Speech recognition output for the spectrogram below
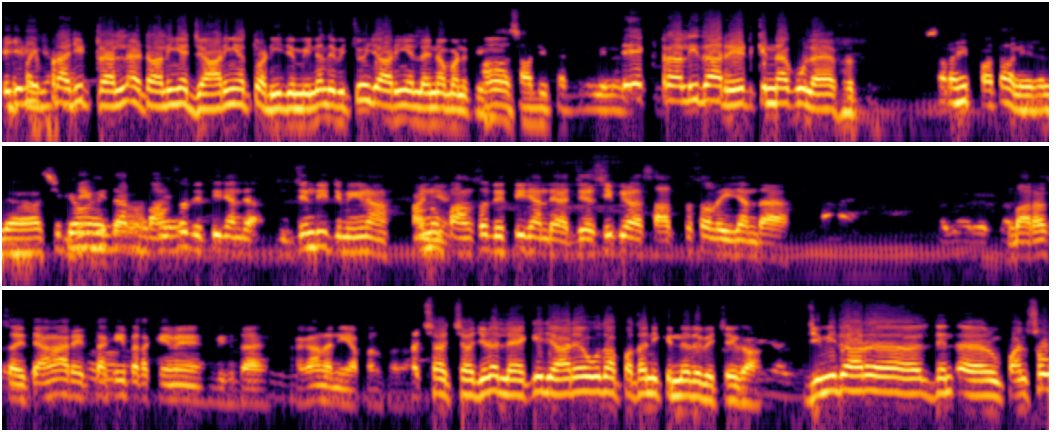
ਇਹ ਜਿਹੜੀਆਂ ਭਰਾ ਜੀ ਟਰੈਲ- ਟਰਾਲੀਆਂ ਜਾ ਰਹੀਆਂ ਤੁਹਾਡੀਆਂ ਜ਼ਮੀਨਾਂ ਦੇ ਵਿੱਚੋਂ ਹੀ ਜਾ ਰਹੀਆਂ ਲਾਈਨਾਂ ਬਣ ਕੇ? ਹਾਂ ਸਾਡੀ ਪਿੰਡ ਜ਼ਮੀਨਾਂ ਤੇ ਇੱਕ ਟਰਾਲੀ ਦਾ ਰੇਟ ਕਿੰਨਾ ਕੁ ਲਾਇਆ ਫਿਰ? ਸਰ ਅਸੀਂ ਪਤਾ ਨਹੀਂ ਲਿਆ ਅਸੀਂ ਕਿਉਂ ਜ਼ਿਮੀਦਾਰ ਨੂੰ 500 ਦਿੱਤੀ ਜਾਂਦੀ ਆ ਜਿੰਦੀ ਜ਼ਮੀਨ ਆ ਉਹਨੂੰ 500 ਦਿੱਤੀ ਜਾਂਦੇ ਆ ਜੀਸੀਪੀ ਵਾਲਾ 700 ਲਈ ਜਾਂਦਾ ਆ। 1200 ਤੇ ਆਗਾ ਰੇਤਾ ਕੀ ਪਤਾ ਕਿਵੇਂ ਵਿਕਦਾ ਹੈ ਅਗਾਂ ਦਾ ਨਹੀਂ ਆਪਾਂ ਨੂੰ ਪਤਾ। ਅੱਛਾ ਅੱਛਾ ਜਿਹੜਾ ਲੈ ਕੇ ਜਾ ਰਹੇ ਹੋ ਉਹਦਾ ਪਤਾ ਨਹੀਂ ਕਿੰਨੇ ਦੇ ਵੇਚੇਗਾ। ਜ਼ਿਮੀਦਾਰ 500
